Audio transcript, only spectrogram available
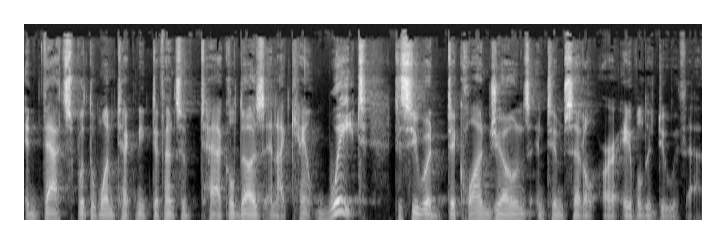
And that's what the one technique defensive tackle does. And I can't wait to see what Daquan Jones and Tim Settle are able to do with that.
